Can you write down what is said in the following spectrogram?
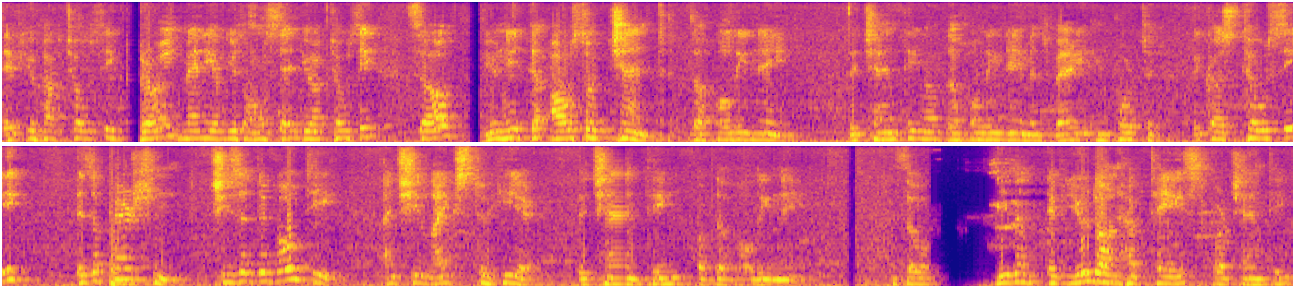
If you have Tulsi growing, many of you all said you have Tulsi, so you need to also chant the holy name. the chanting of the holy name is very important because Tulsi is a person. She's a devotee and she likes to hear the chanting of the holy name. So even if you don't have taste for chanting,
